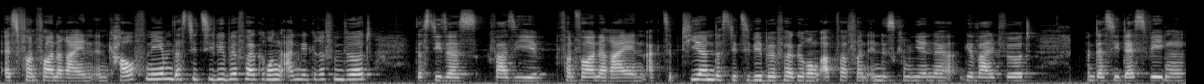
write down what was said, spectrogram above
es von vornherein in Kauf nehmen, dass die Zivilbevölkerung angegriffen wird, dass die das quasi von vornherein akzeptieren, dass die Zivilbevölkerung Opfer von indiskriminierender Gewalt wird und dass sie deswegen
